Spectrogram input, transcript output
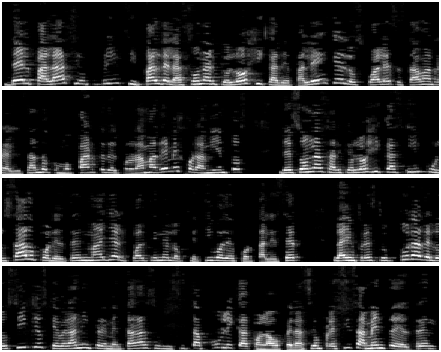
del Palacio Principal de la Zona Arqueológica de Palenque, los cuales estaban realizando como parte del programa de mejoramientos de zonas arqueológicas impulsado por el Tren Maya, el cual tiene el objetivo de fortalecer la infraestructura de los sitios que verán incrementada su visita pública con la operación precisamente del Tren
